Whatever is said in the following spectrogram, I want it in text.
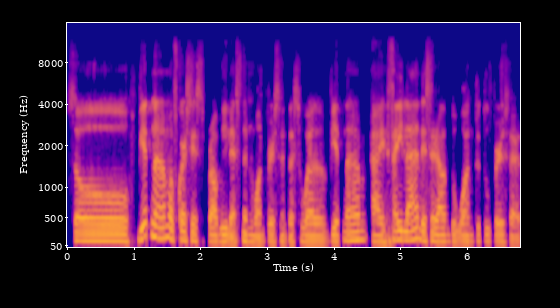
So Vietnam, of course, is probably less than 1% as well. Vietnam, I, Thailand is around 1 to 2%.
